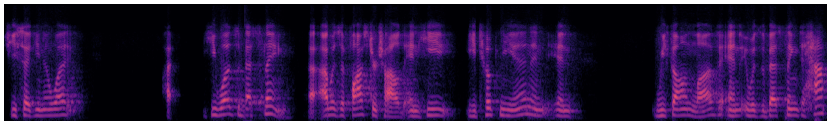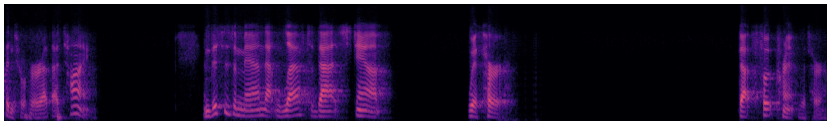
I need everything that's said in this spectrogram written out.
she said, you know what? I, he was the best thing. I was a foster child, and he, he took me in and, and we fell in love, and it was the best thing to happen to her at that time. And this is a man that left that stamp with her, that footprint with her.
